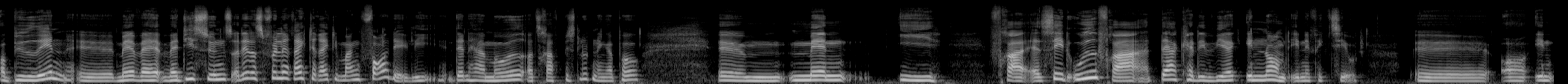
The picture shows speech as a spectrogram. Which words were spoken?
at byde ind øh, med, hvad, hvad de synes. Og det er der selvfølgelig rigtig, rigtig mange fordele i, den her måde at træffe beslutninger på. Øhm, men i fra, set udefra, der kan det virke enormt ineffektivt. Øh, og en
